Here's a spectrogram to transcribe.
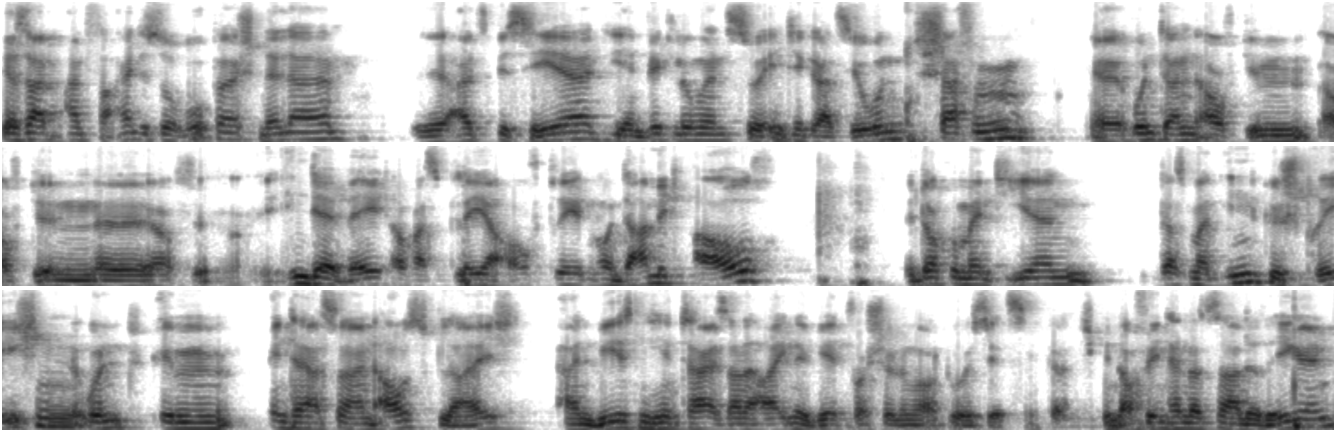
Deshalb ein vereintes Europa schneller äh, als bisher die Entwicklungen zur Integration schaffen äh, und dann auf dem, auf den, äh, auf, in der Welt auch als Player auftreten und damit auch dokumentieren, dass man in Gesprächen und im internationalen Ausgleich einen wesentlichen Teil seiner eigenen Wertvorstellungen auch durchsetzen kann. Ich bin auch für internationale Regeln,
